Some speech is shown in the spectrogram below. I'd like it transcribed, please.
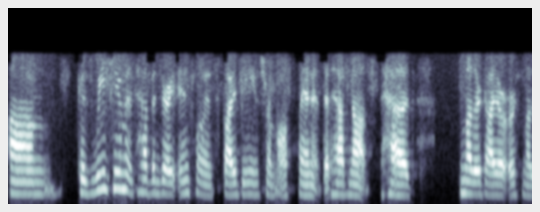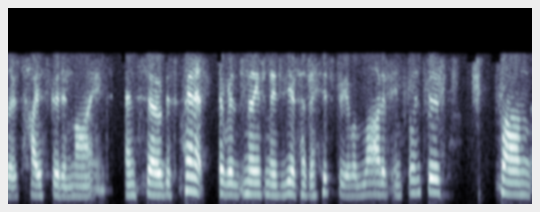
because um, we humans have been very influenced by beings from off planet that have not had Mother Gaia or Earth Mother's highest good in mind. And so this planet over millions and millions of years has a history of a lot of influences from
